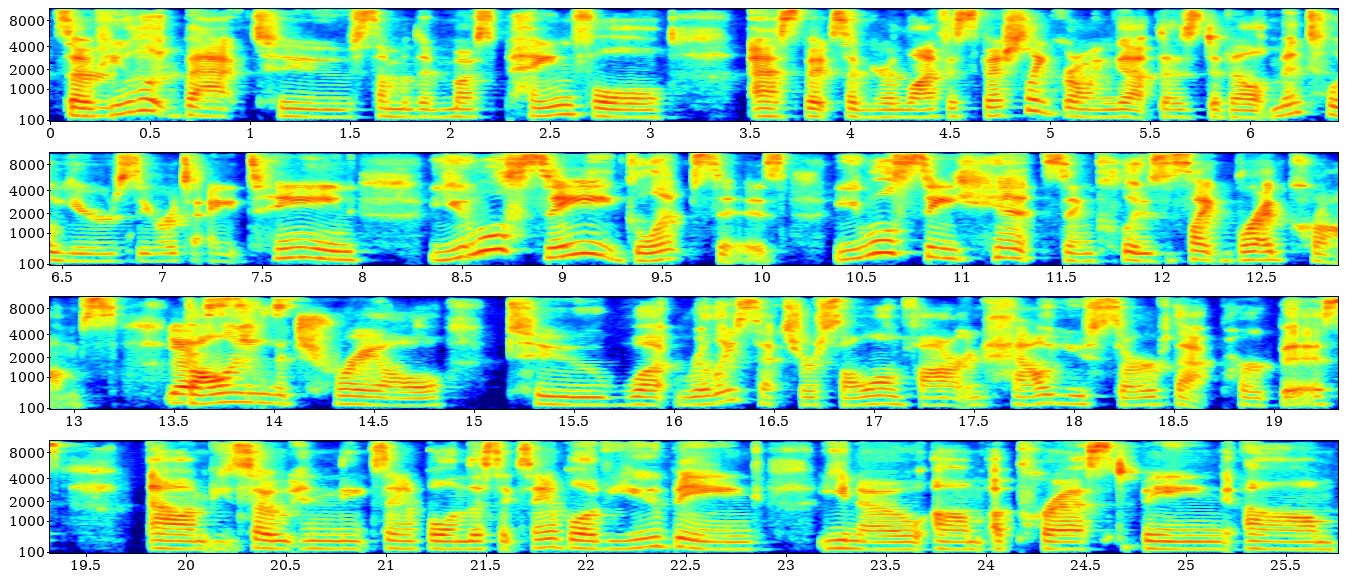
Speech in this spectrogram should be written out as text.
So mm-hmm. if you look back to some of the most painful aspects of your life, especially growing up, those developmental years, zero to 18, you will see glimpses. You will see hints and clues. It's like breadcrumbs, yes. following the trail to what really sets your soul on fire and how you serve that purpose. um, so in the example in this example of you being you know um, oppressed being um,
